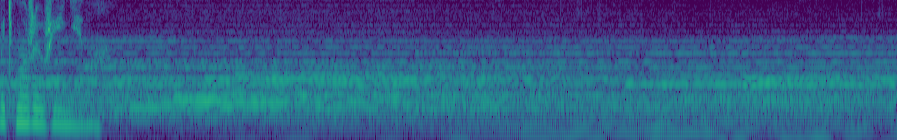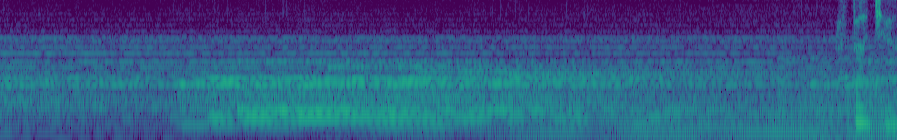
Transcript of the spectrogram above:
być może już jej nie ma. Stańcie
